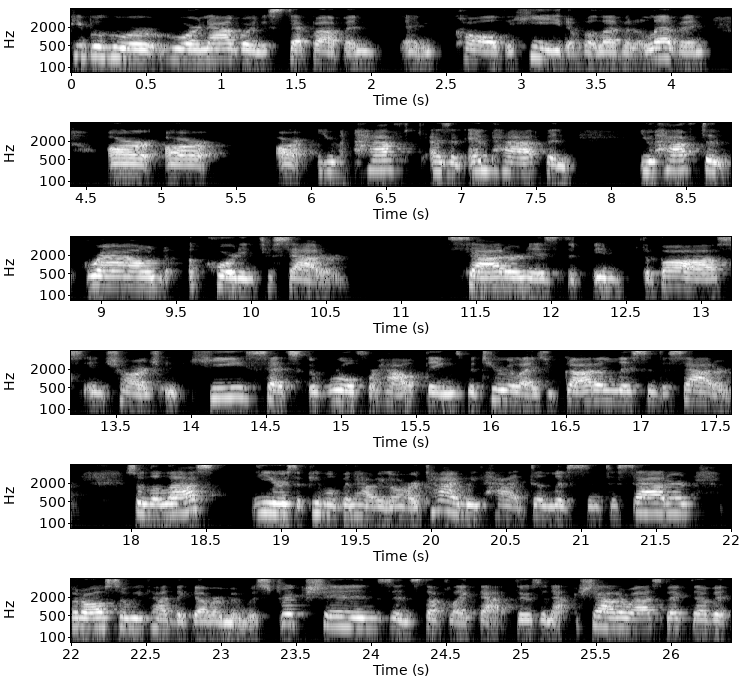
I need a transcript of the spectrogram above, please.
people who are who are now going to step up and and call the heat of 1111 are are are you have as an empath and you have to ground according to Saturn. Saturn is the, in, the boss in charge, and he sets the rule for how things materialize. You've got to listen to Saturn. So the last years that people have been having a hard time, we've had to listen to Saturn, but also we've had the government restrictions and stuff like that. There's a shadow aspect of it.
